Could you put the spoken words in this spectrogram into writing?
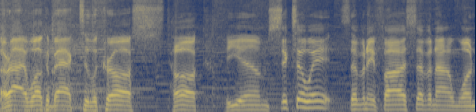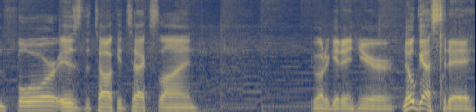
All right, welcome back to La Crosse Talk PM 608 785 7914 is the talking text line. You want to get in here? No guest today.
